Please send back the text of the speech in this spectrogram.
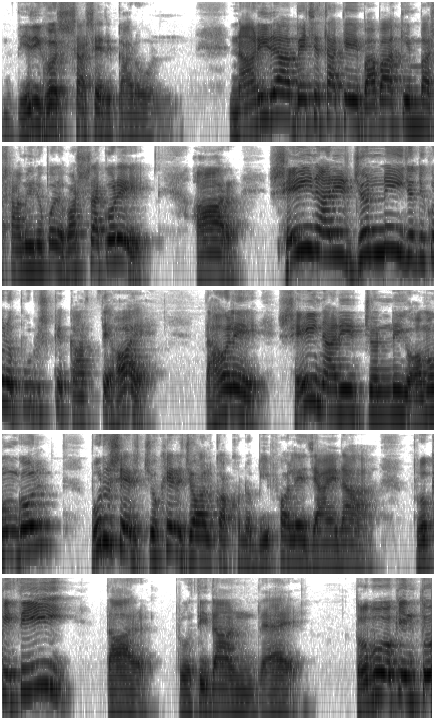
দীর্ঘশ্বাসের কারণ। নারীরা বেঁচে থাকে বাবা কিংবা স্বামীর উপরে ভরসা করে, আর সেই নারীর জন্যেই যদি কোনো পুরুষকে কাঁদতে হয়, তাহলে সেই নারীর জন্যেই অমঙ্গল, পুরুষের চোখের জল কখনো বিফলে যায় না, প্রকৃতি তার প্রতিদান দেয়। তবুও কিন্তু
